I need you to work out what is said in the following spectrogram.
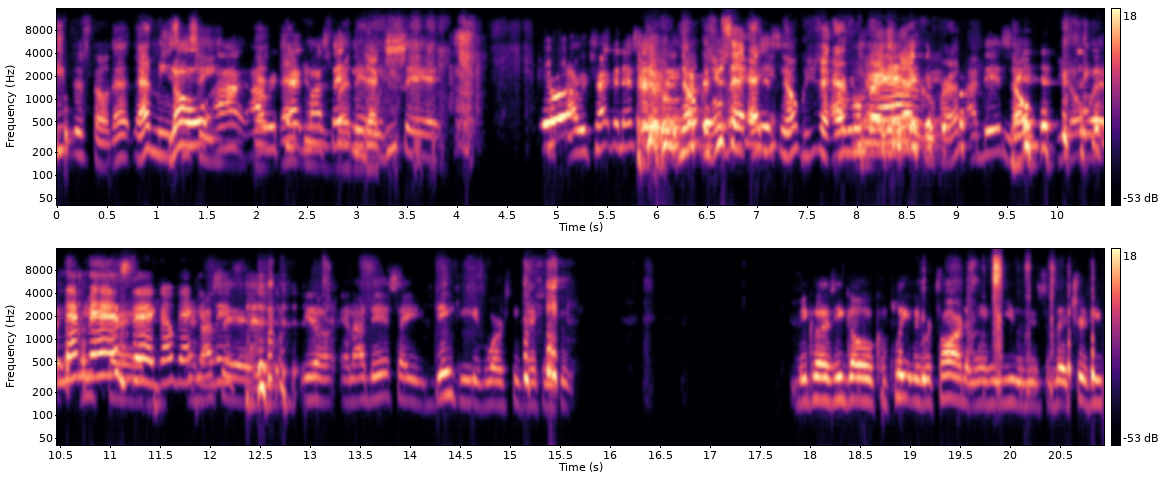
Peep this though. That that means No, he's saying I, I that- retract that my is better than statement when he said. I retracted that statement. No, because you said uh, you, no, because you said I everyone better than that Deku, bro. I did say, Nope. you know what? That He's man trash. said, "Go back and and, I listen." said, yeah, and I did say Denki is worse than Deku too. Because he go completely retarded when he uses electricity.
